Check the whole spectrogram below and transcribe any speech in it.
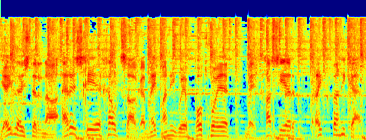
Jy luister na RSG Geldsaake met Money Web Potgoe met gasheer Ryk van die Kerk.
